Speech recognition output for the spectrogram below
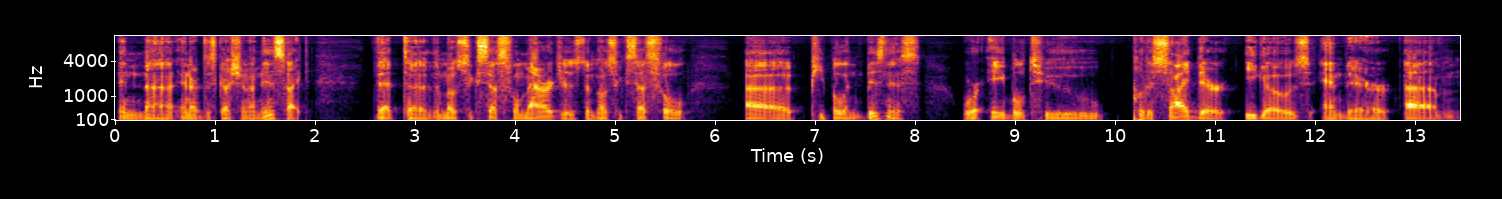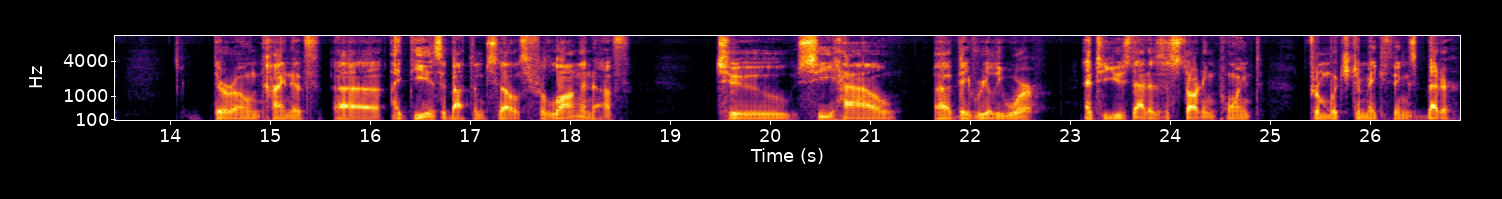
in uh, in our discussion on insight. That uh, the most successful marriages, the most successful people in business, were able to put aside their egos and their um, their own kind of uh, ideas about themselves for long enough to see how they really were and to use that as a starting point from which to make things better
